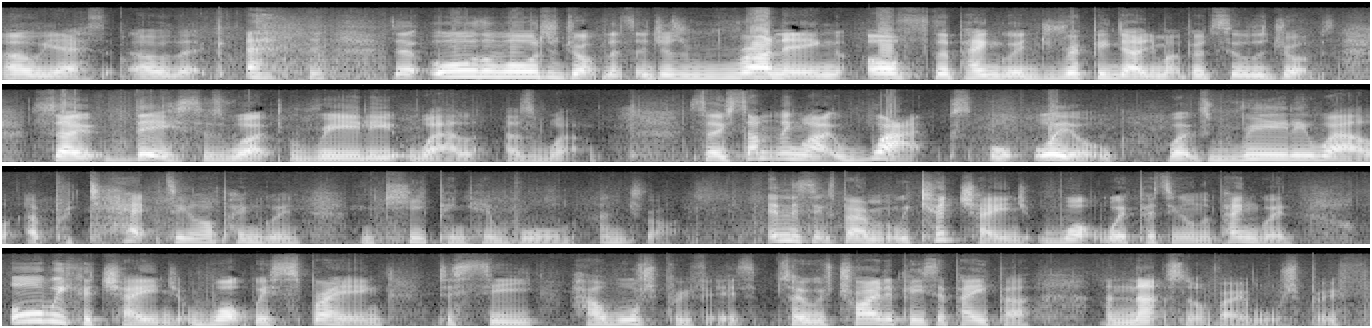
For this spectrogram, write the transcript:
Oh yes, oh look. so all the water droplets are just running off the penguin, dripping down. You might be able to see all the drops. So this has worked really well as well. So something like wax or oil works really well at protecting our penguin and keeping him warm and dry. In this experiment, we could change what we're putting on the penguin or we could change what we're spraying to see how waterproof it is. So we've tried a piece of paper and that's not very waterproof.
